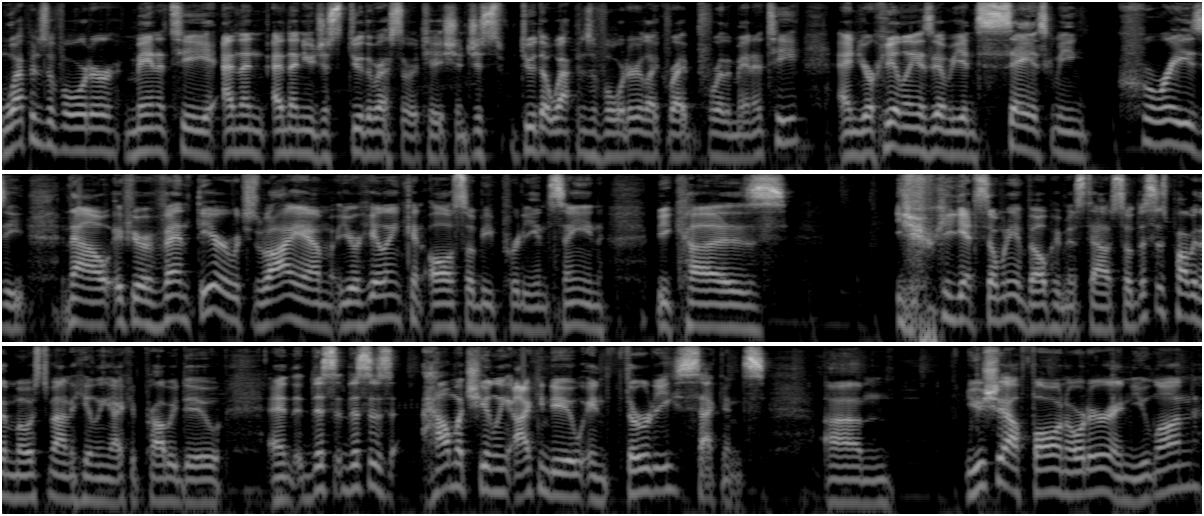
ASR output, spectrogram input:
weapons of order Mana Tea and then and then you just do the rest of the rotation just do the weapons of order like right before the Mana Tea and your healing is gonna be insane it's gonna be crazy. Now, if you're a Venthyr, which is what I am, your healing can also be pretty insane because you can get so many enveloping mist out. So this is probably the most amount of healing I could probably do. And this this is how much healing I can do in 30 seconds. Um, usually I'll Fallen Order and Yu'lon,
